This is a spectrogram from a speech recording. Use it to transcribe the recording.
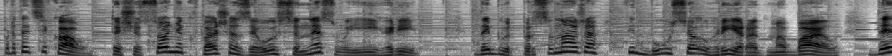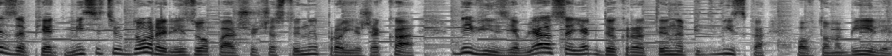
Проте цікаво, те, що Sonic вперше з'явився не в своїй грі. Дебют персонажа відбувся у грі Red Mobile, де за 5 місяців до релізу першої частини про їжака, де він з'являвся як декоративна підвіска в автомобілі.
